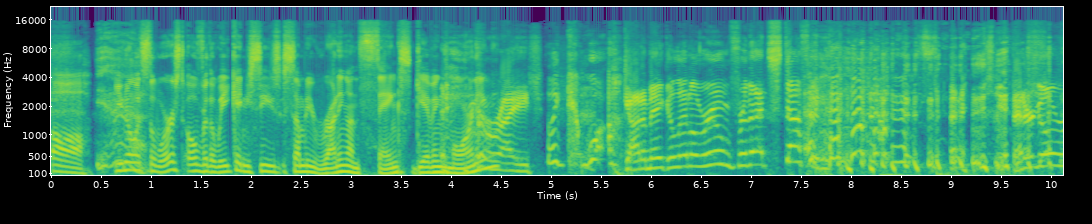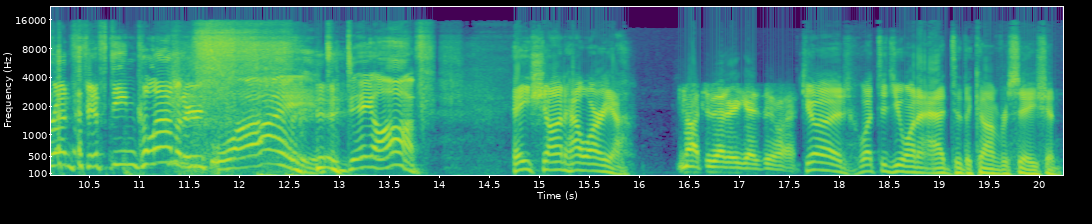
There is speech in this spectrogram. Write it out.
Oh, yeah. you know what's the worst? Over the weekend, you see somebody running on Thanksgiving morning. Right. Like what? Got to make a little room for that stuffing. Better go run 15 kilometers. Why? It's a day off. Hey, Sean, how are you? Not too bad. How are you guys doing? Good. What did you want to add to the conversation?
